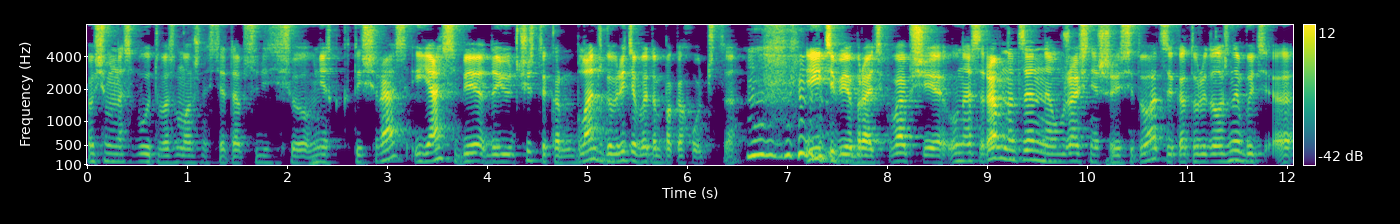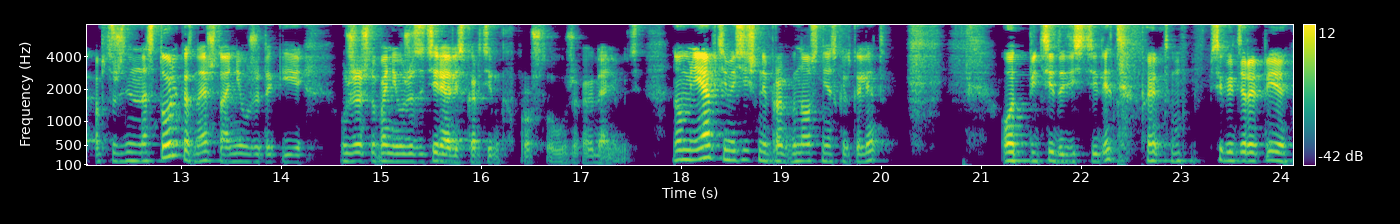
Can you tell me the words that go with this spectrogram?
В общем, у нас будет возможность это обсудить еще в несколько тысяч раз, и я себе даю чистый карт-бланш говорить об этом, пока хочется. И тебе, братик, вообще. У нас равноценные ужаснейшие ситуации, которые должны быть э, обсуждены настолько, знаешь, что они уже такие, уже, чтобы они уже затерялись в картинках прошлого уже когда-нибудь. Но у меня оптимистичный прогноз несколько лет. От 5 до 10 лет, поэтому психотерапия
